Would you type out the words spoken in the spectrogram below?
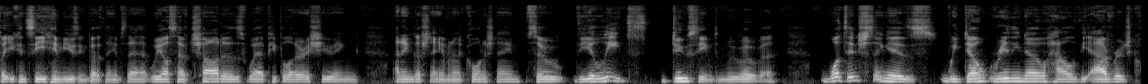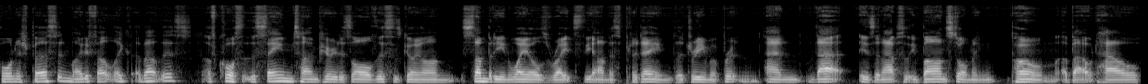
But you can see him using both names there. We also have charters where people are issuing an English name and a Cornish name. So the elites do seem to move over. What's interesting is we don't really know how the average Cornish person might have felt like about this. Of course, at the same time period as all this is going on, somebody in Wales writes the Armes Prydein, the Dream of Britain, and that is an absolutely barnstorming poem about how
